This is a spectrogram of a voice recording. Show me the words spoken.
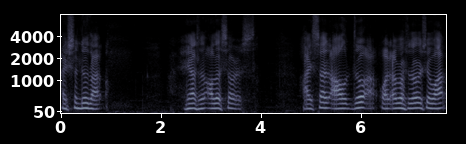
I should do that. He has other service. I said, I'll do whatever service you want,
